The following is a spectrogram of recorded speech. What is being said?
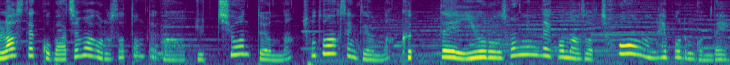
glass deco 마지막으로 썼던 때가 유치원 때였나? 초등학생 때였나? 그때 이후로 성인 되고 나서 처음 해보는 건데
